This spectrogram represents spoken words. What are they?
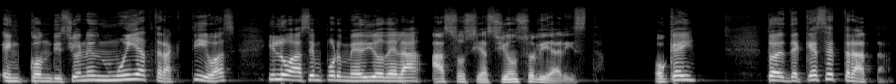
en condiciones muy atractivas y lo hacen por medio de la asociación solidarista, ¿ok? Entonces, ¿de qué se trata?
